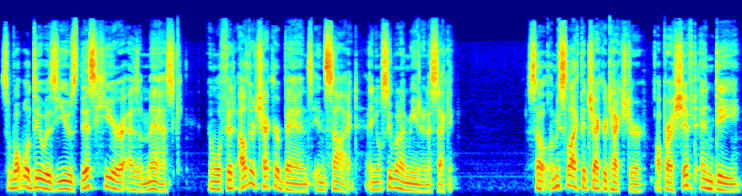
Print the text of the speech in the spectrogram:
So what we'll do is use this here as a mask, and we'll fit other checker bands inside, and you'll see what I mean in a second. So let me select the checker texture, I'll press Shift and D,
